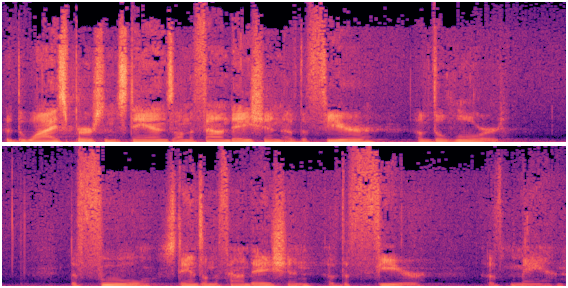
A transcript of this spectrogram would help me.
That the wise person stands on the foundation of the fear of the Lord. The fool stands on the foundation of the fear of man.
